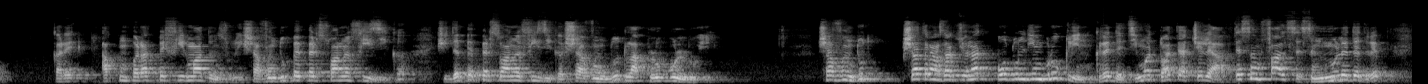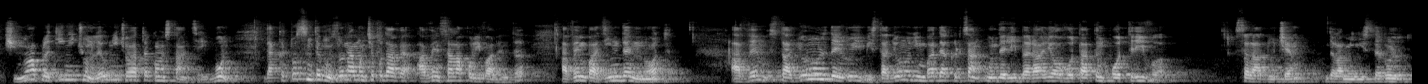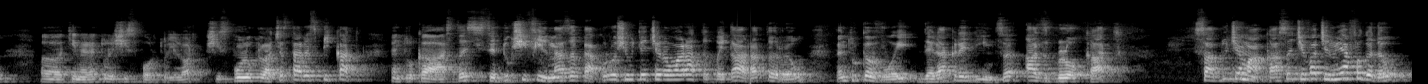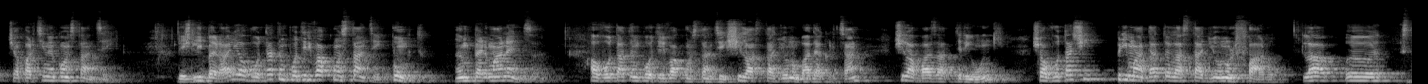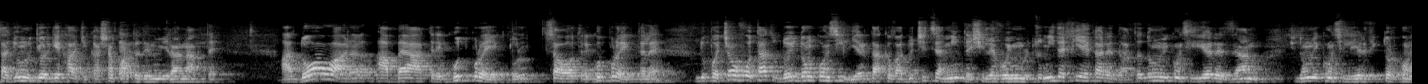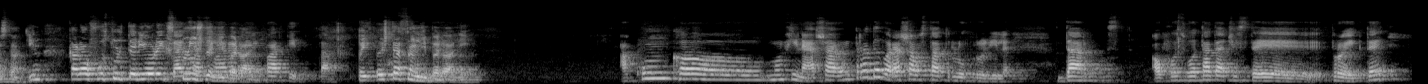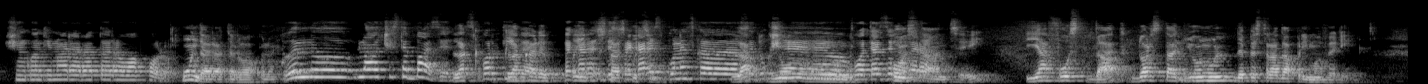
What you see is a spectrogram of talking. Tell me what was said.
care a cumpărat pe firma dânsului și a vândut pe persoană fizică și de pe persoană fizică și a vândut la clubul lui, și a vândut și a tranzacționat podul din Brooklyn. Credeți-mă, toate acele acte sunt false, sunt nule de drept și nu a plătit niciun leu niciodată Constanței. Bun, dacă toți suntem în zonă, am început, avea, avem sala polivalentă, avem bazin de not, avem stadionul de Ruibi, stadionul din Badea Cârțan, unde liberalii au votat împotrivă să-l aducem de la Ministerul uh, Tineretului și Sporturilor și spun lucrul acesta răspicat, pentru că astăzi se duc și filmează pe acolo și uite ce rău arată. Păi da, arată rău, pentru că voi, de rea credință, ați blocat să aducem acasă ceva ce nu ia făgădău, ce aparține Constanței. Deci liberalii au votat împotriva Constanței, punct, în permanență. Au votat împotriva Constanței și la stadionul Badea Cârțan și la baza Triunghi și au votat și prima dată la stadionul Faru, la uh, stadionul Gheorghe Hagi, ca așa da. poartă denumirea în acte. A doua oară abia a trecut proiectul, sau au trecut proiectele, după ce au votat doi domni consilieri, dacă vă aduceți aminte și le voi mulțumi de fiecare dată, domnului consilier Rezeanu și domnului consilier Victor Constantin, care au fost ulterior excluși de liberali. Partid, da. Păi ăștia sunt liberalii. Acum că, în fine, așa, într-adevăr, așa au stat lucrurile. Dar au fost votate aceste proiecte și în continuare arată rău acolo. Unde arată rău acolo? În, la aceste baze la, sportive, la care, pe păi, care, despre puțin. care spuneți că la, se duc și le nu, votează Constanței i-a fost dat doar stadionul de pe strada primăverii.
